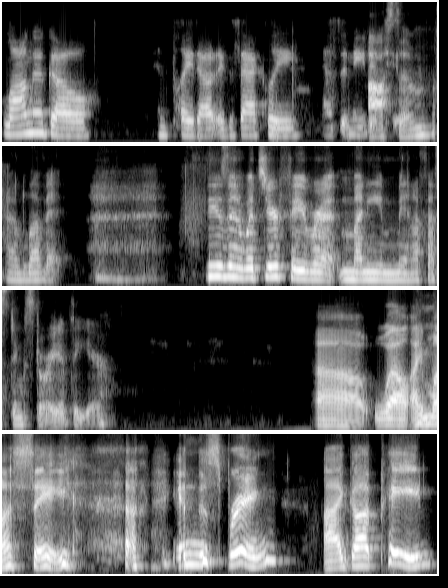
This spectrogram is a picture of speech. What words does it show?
long ago and played out exactly as it needed to. Awesome. I love it. Susan, what's your favorite money manifesting story of the year? Uh, well, I must say, in the spring, I got paid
